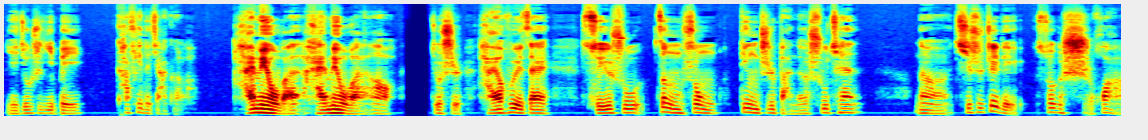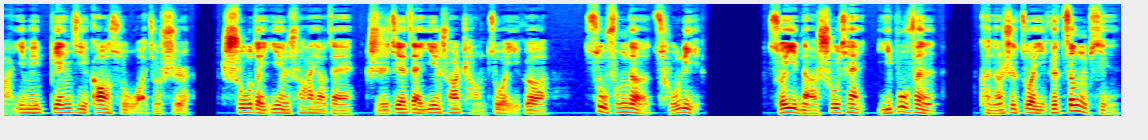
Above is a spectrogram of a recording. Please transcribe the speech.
也就是一杯咖啡的价格了。还没有完，还没有完啊！就是还会在随书赠送定制版的书签。那其实这得说个实话啊，因为编辑告诉我，就是书的印刷要在直接在印刷厂做一个塑封的处理，所以呢，书签一部分可能是做一个赠品，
